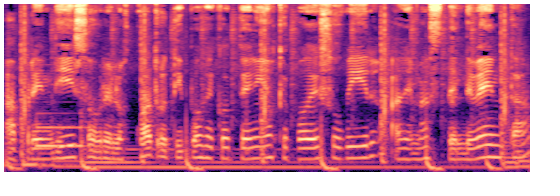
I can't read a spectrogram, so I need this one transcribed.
aprendí sobre los cuatro tipos de contenidos que podés subir, además del de venta,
